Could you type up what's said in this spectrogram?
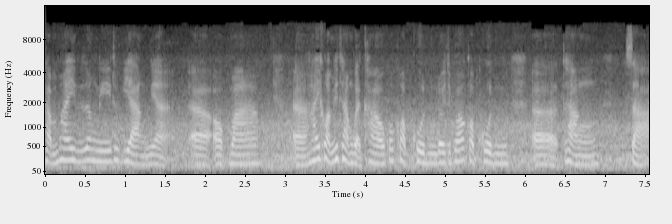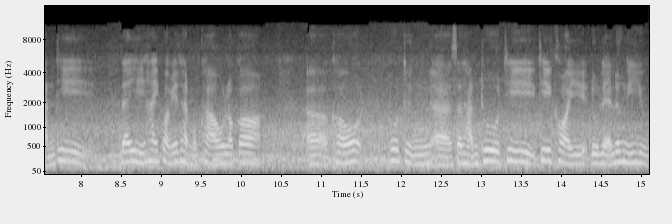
ทำให้เรื่องนี้ทุกอย่างเนี่ยออกมา ให้ความยุติธรรมกับเขาก็ขอบคุณ โดยเฉพาะขอบคุณทางศาลที่ได้ให้ความยุติธรรมกับเขา แล้วก็เขาพูดถึงสถานทูตที่ที่คอยดูแลเรื่องนี้อยู่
